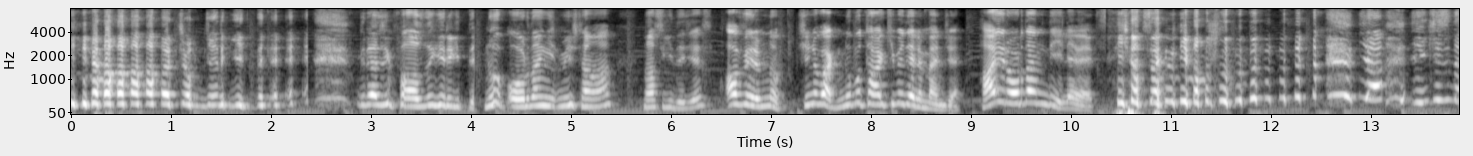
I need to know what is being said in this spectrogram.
çok geri gitti. Birazcık fazla geri gitti. Noob oradan gitmiş tamam. Nasıl gideceğiz? Aferin Noob. Şimdi bak Noob'u takip edelim bence. Hayır oradan değil evet. ya sen niye atladın? ya ikisi de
